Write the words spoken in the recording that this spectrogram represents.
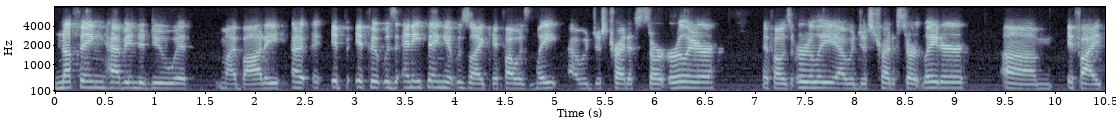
Nothing having to do with my body. I, if if it was anything, it was like if I was late, I would just try to start earlier. If I was early, I would just try to start later. Um, if I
